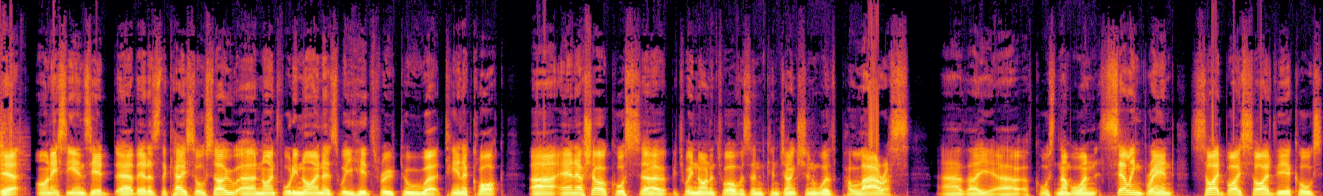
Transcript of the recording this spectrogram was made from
Yeah, on SENZ, uh, that is the case also. Uh, 9.49 as we head through to uh, 10 o'clock. Uh, and our show, of course, uh, between 9 and 12 is in conjunction with Polaris. Uh, they are, of course, number one selling brand, side-by-side vehicles.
